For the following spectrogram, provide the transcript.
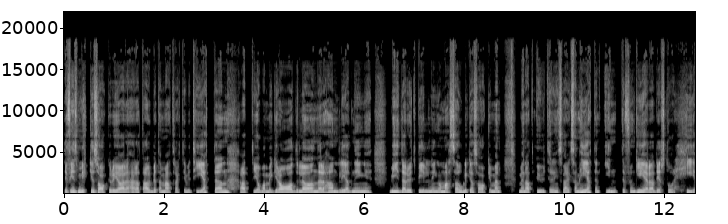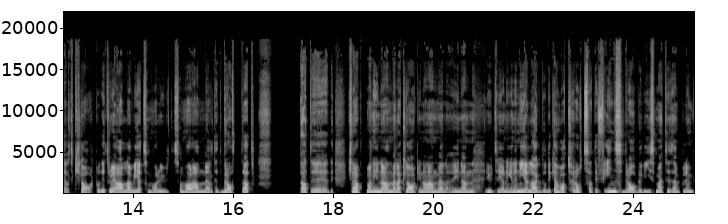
det finns mycket saker att göra här, att arbeta med attraktiviteten, att jobba med grad, löner, handledning, vidareutbildning och massa olika saker. Men, men att utredningsverksamheten inte fungerar, det står helt klart. Och det tror jag alla vet som har, ut, som har anmält ett brott. Att att eh, knappt man hinner anmäla klart innan, anmäla, innan utredningen är nedlagd. Och det kan vara trots att det finns bra bevis. Man har till exempel en,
